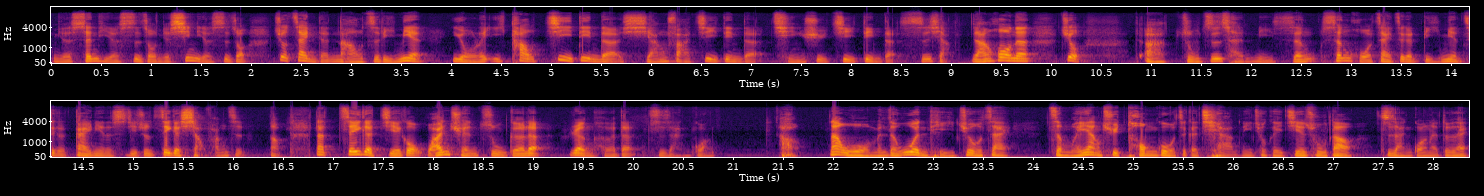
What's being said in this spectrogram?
你的身体的四周、你的心理的四周，就在你的脑子里面。有了一套既定的想法、既定的情绪、既定的思想，然后呢，就啊组织成你生生活在这个里面这个概念的世界，就是这个小房子啊。那这个结构完全阻隔了任何的自然光。好，那我们的问题就在怎么样去通过这个墙，你就可以接触到自然光了，对不对？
